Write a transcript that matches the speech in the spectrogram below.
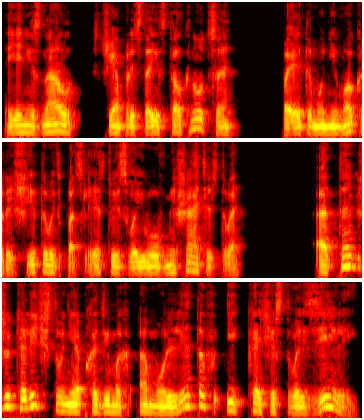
Я не знал, с чем предстоит столкнуться, поэтому не мог рассчитывать последствия своего вмешательства, а также количество необходимых амулетов и качество зелий,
